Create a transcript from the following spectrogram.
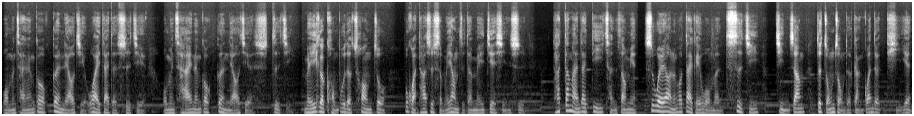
我们才能够更了解外在的世界。我们才能够更了解自己。每一个恐怖的创作，不管它是什么样子的媒介形式，它当然在第一层上面是为了要能够带给我们刺激、紧张这种种的感官的体验。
